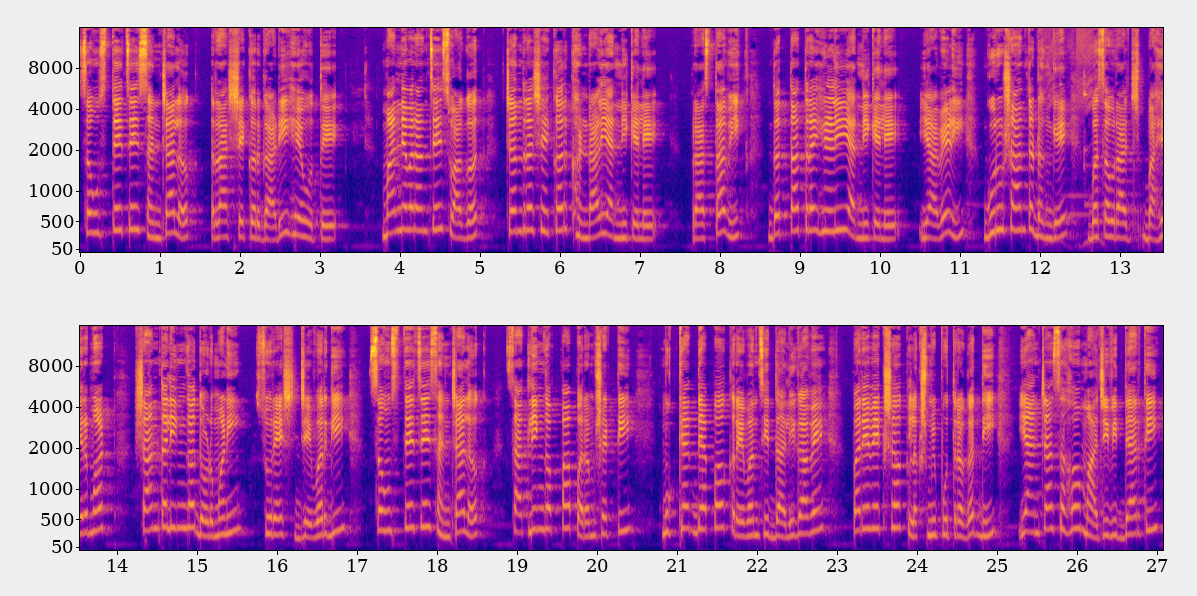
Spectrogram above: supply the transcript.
संस्थेचे संचालक राजशेखर गाडी हे होते. मान्यवरांचे स्वागत चंद्रशेखर खंडाळ यांनी केले. प्रास्ताविक दत्तात्रय हिळी यांनी केले. यावेळी गुरुशांत ढंगे बसवराज बाहेरमठ शांतलिंग दोडमणी सुरेश जेवर्गी संस्थेचे संचालक सातलिंगप्पा परमशेट्टी मुख्याध्यापक रेवनसिद्ध अलिगावे पर्यवेक्षक लक्ष्मीपुत्र गद्दी यांच्यासह माजी विद्यार्थी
